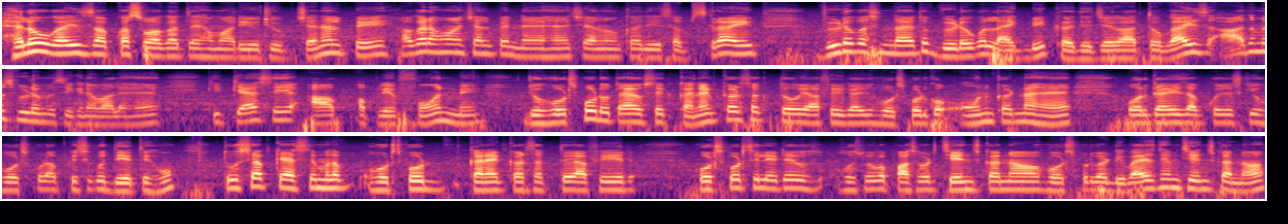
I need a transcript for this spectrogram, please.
हेलो गाइज़ आपका स्वागत है हमारे यूट्यूब चैनल पे। अगर हमारे चैनल पे नए हैं, चैनल कर दिए सब्सक्राइब। वीडियो पसंद आए तो वीडियो को लाइक भी कर दीजिएगा। तो गाइज़ आज हम इस वीडियो में सीखने वाले हैं कि कैसे आप अपने फ़ोन में जो हॉटस्पॉट होता है, उसे कनेक्ट कर सकते हो या फिर गाइज़ हॉटस्पॉट को ऑन करना है। और गाइज़ आपको जैसे कि हॉटस्पॉट आप किसी को देते हो तो उसे आप कैसे मतलब हॉटस्पॉट कनेक्ट कर सकते हो या फिर हॉटस्पॉट से रिलेटेड हॉटस्पॉट का पासवर्ड चेंज करना हो हॉटस्पॉट का डिवाइस नेम चेंज करना हो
